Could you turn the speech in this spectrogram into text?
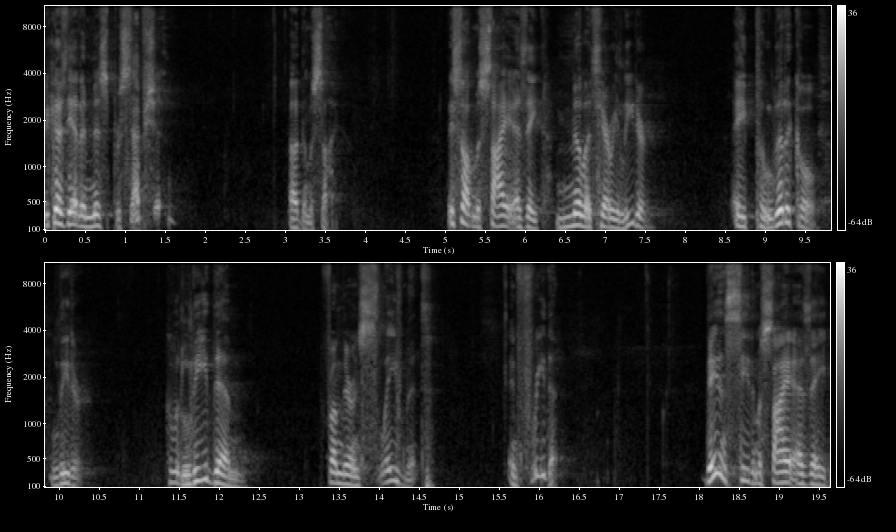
Because they had a misperception of the Messiah. They saw the Messiah as a military leader, a political leader who would lead them from their enslavement and free them. They didn't see the Messiah as a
